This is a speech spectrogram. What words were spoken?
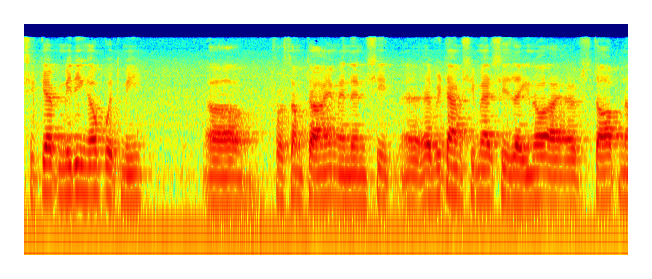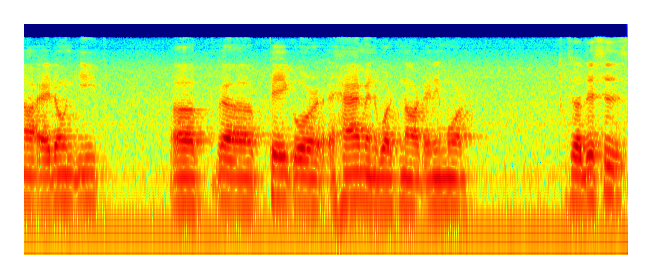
she kept meeting up with me uh, for some time, and then she uh, every time she met, she's like, you know, I, have stopped now. I don't eat uh, uh, pig or ham and whatnot anymore. So this is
